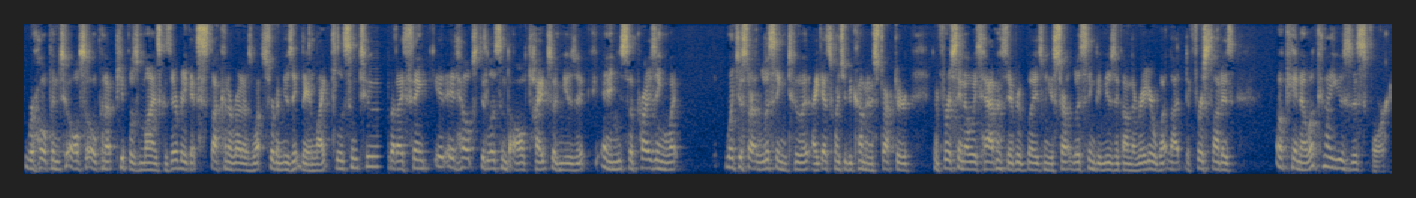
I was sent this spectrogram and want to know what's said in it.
we're hoping to also open up people's minds because everybody gets stuck in a rut as what sort of music they like to listen to. But I think it, it helps to listen to all types of music. And surprising what once you start listening to it, I guess once you become an instructor, the first thing that always happens to everybody is when you start listening to music on the radio or whatnot, the first thought is, okay, now what can I use this for?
